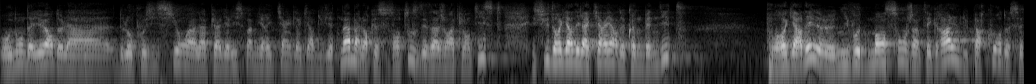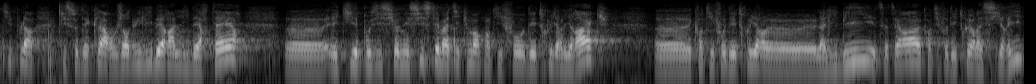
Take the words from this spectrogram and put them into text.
au nom d'ailleurs de l'opposition à l'impérialisme américain et de la guerre du Vietnam, alors que ce sont tous des agents atlantistes. Il suffit de regarder la carrière de Cohn-Bendit, pour regarder le niveau de mensonge intégral du parcours de ce type-là, qui se déclare aujourd'hui libéral-libertaire euh, et qui est positionné systématiquement quand il faut détruire l'Irak, euh, quand il faut détruire euh, la Libye, etc., quand il faut détruire la Syrie.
